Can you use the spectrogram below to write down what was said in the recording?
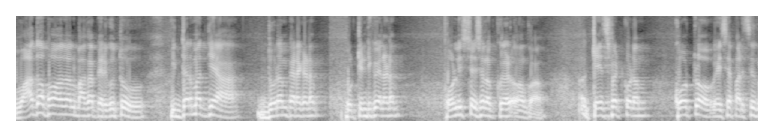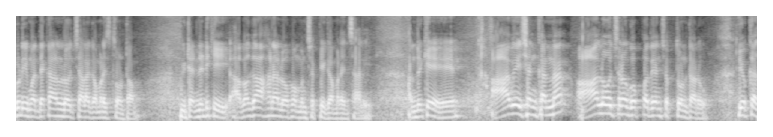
వాదోపవాదాలు బాగా పెరుగుతూ ఇద్దరి మధ్య దూరం పెరగడం పుట్టింటికి వెళ్ళడం పోలీస్ స్టేషన్లో కేసు పెట్టుకోవడం కోర్టులో వేసే పరిస్థితి కూడా ఈ మధ్యకాలంలో చాలా గమనిస్తూ ఉంటాం. వీటన్నిటికీ అవగాహన లోపం అని చెప్పి గమనించాలి. అందుకే ఆవేశం కన్నా ఆలోచన గొప్పది అని చెప్తుంటారు ఈ యొక్క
